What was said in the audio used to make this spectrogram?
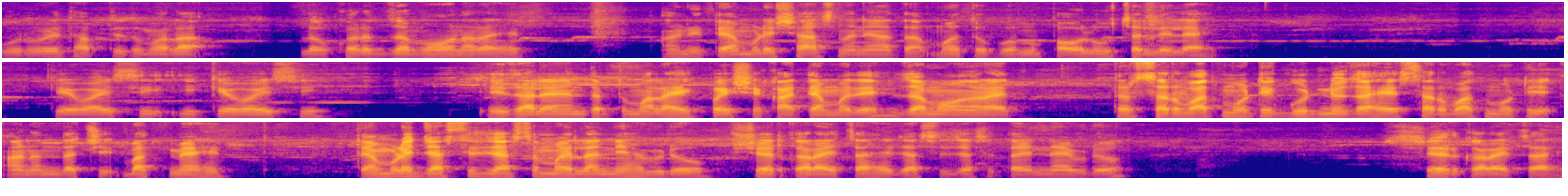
उर्वरित हप्ते तुम्हाला लवकरच जमा होणार आहेत. आणि त्यामुळे शासनाने आता महत्त्वपूर्ण पाऊल उचललेले आहे. K Y C E K Y C हे झाल्यानंतर तुम्हाला एक पैसे खात्यामध्ये जमा होणार आहेत. तर सर्वात मोठी गुड न्यूज आहे सर्वात मोठी आनंदाची बातमी आहे. त्यामुळे जास्तीत जास्त महिलांनी हा व्हिडिओ शेअर करायचा आहे. जास्तीत जास्त ताईंनी हा व्हिडिओ शेअर करायचा आहे.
